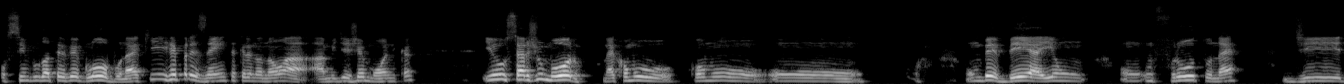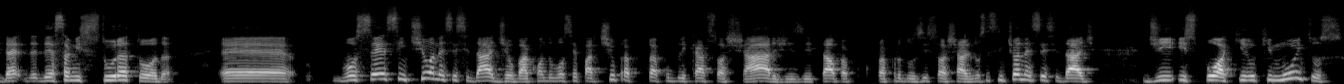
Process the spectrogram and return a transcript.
o símbolo da TV Globo, né? Que representa, querendo ou não, a, a mídia hegemônica, e o Sérgio Moro, né? Como, como um, um bebê aí, um, um, um fruto, né? De, de, dessa mistura toda. É, você sentiu a necessidade, Jeová, quando você partiu para publicar suas charges e tal, para produzir suas charges, você sentiu a necessidade de expor aquilo que muitos,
